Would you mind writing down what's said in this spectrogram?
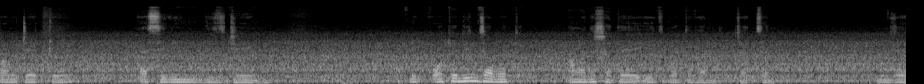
committed to achieving this dream আপনি কতদিন যাবৎ আমাদের সাথে ইজ করতে পারেন, চাচ্ছেন? যে,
